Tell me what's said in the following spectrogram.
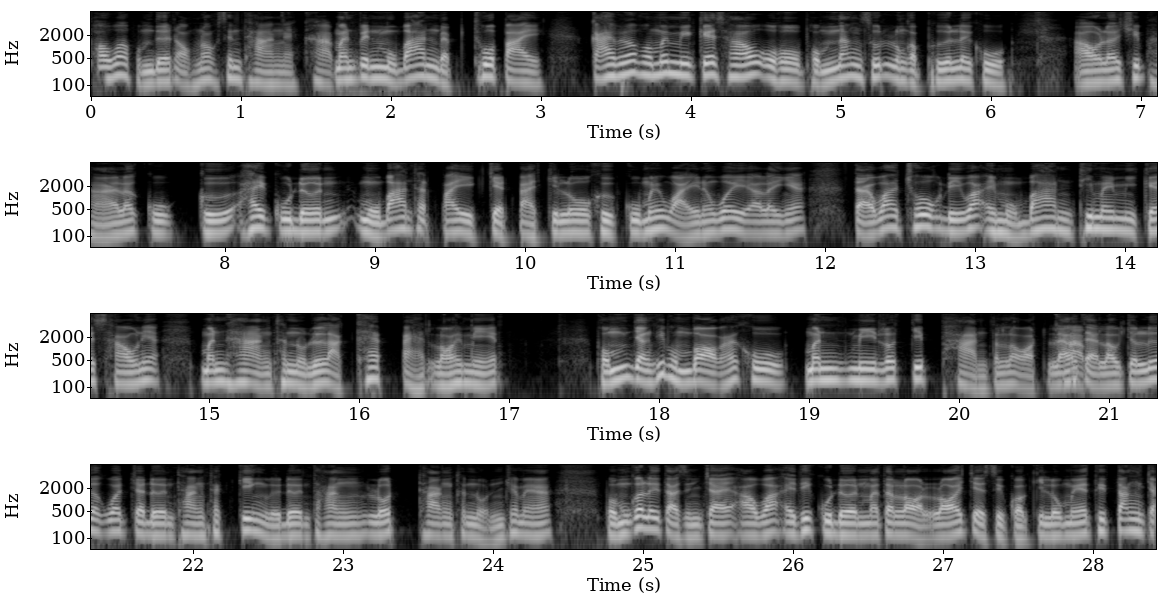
เพราะว่าผมเดินออกนอกเส้นทางไงครับมันเป็นหมู่บ้านแบบทั่วไป กลายเป็นว่าผมไม่มีเกสต์เฮาส์โอ้โหผมนั่งทรุดลงกับพื้นเลยครู เอาแล้วชิบหายแล้วกูคือให้กูเดินหมู่บ้านถัดไปอีก 7-8 กิโลคือกูไม่ไหวนะเว้ยอะไรเงี้ยแต่ว่าโชคดีว่าไอ้หมู่บ้านที่ไม่มีเกสต์เฮาส์เนี่ยมันห่างถนนหลักแค่ 800 เมตร ผมอย่างที่ผมบอกครับครูมันมีรถจี๊ปผ่านตลอด แล้วครับแต่เราจะเลือกว่าจะเดินทาง trekking หรือเดินทางรถทางถนนใช่ไหมฮะผมก็เลยตัดสินใจเอาว่าไอ้ที่กูเดินมาตลอด 170 กว่ากิโลเมตรที่ตั้งใจ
